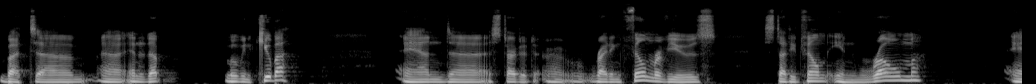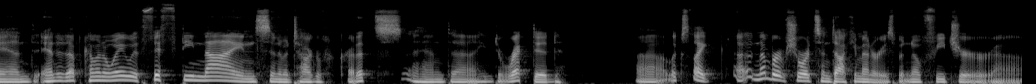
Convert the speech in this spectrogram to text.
but um, uh, ended up moving to Cuba and uh, started uh, writing film reviews, studied film in Rome, and ended up coming away with 59 cinematographer credits. And uh, he directed, uh, looks like a number of shorts and documentaries, but no feature uh,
